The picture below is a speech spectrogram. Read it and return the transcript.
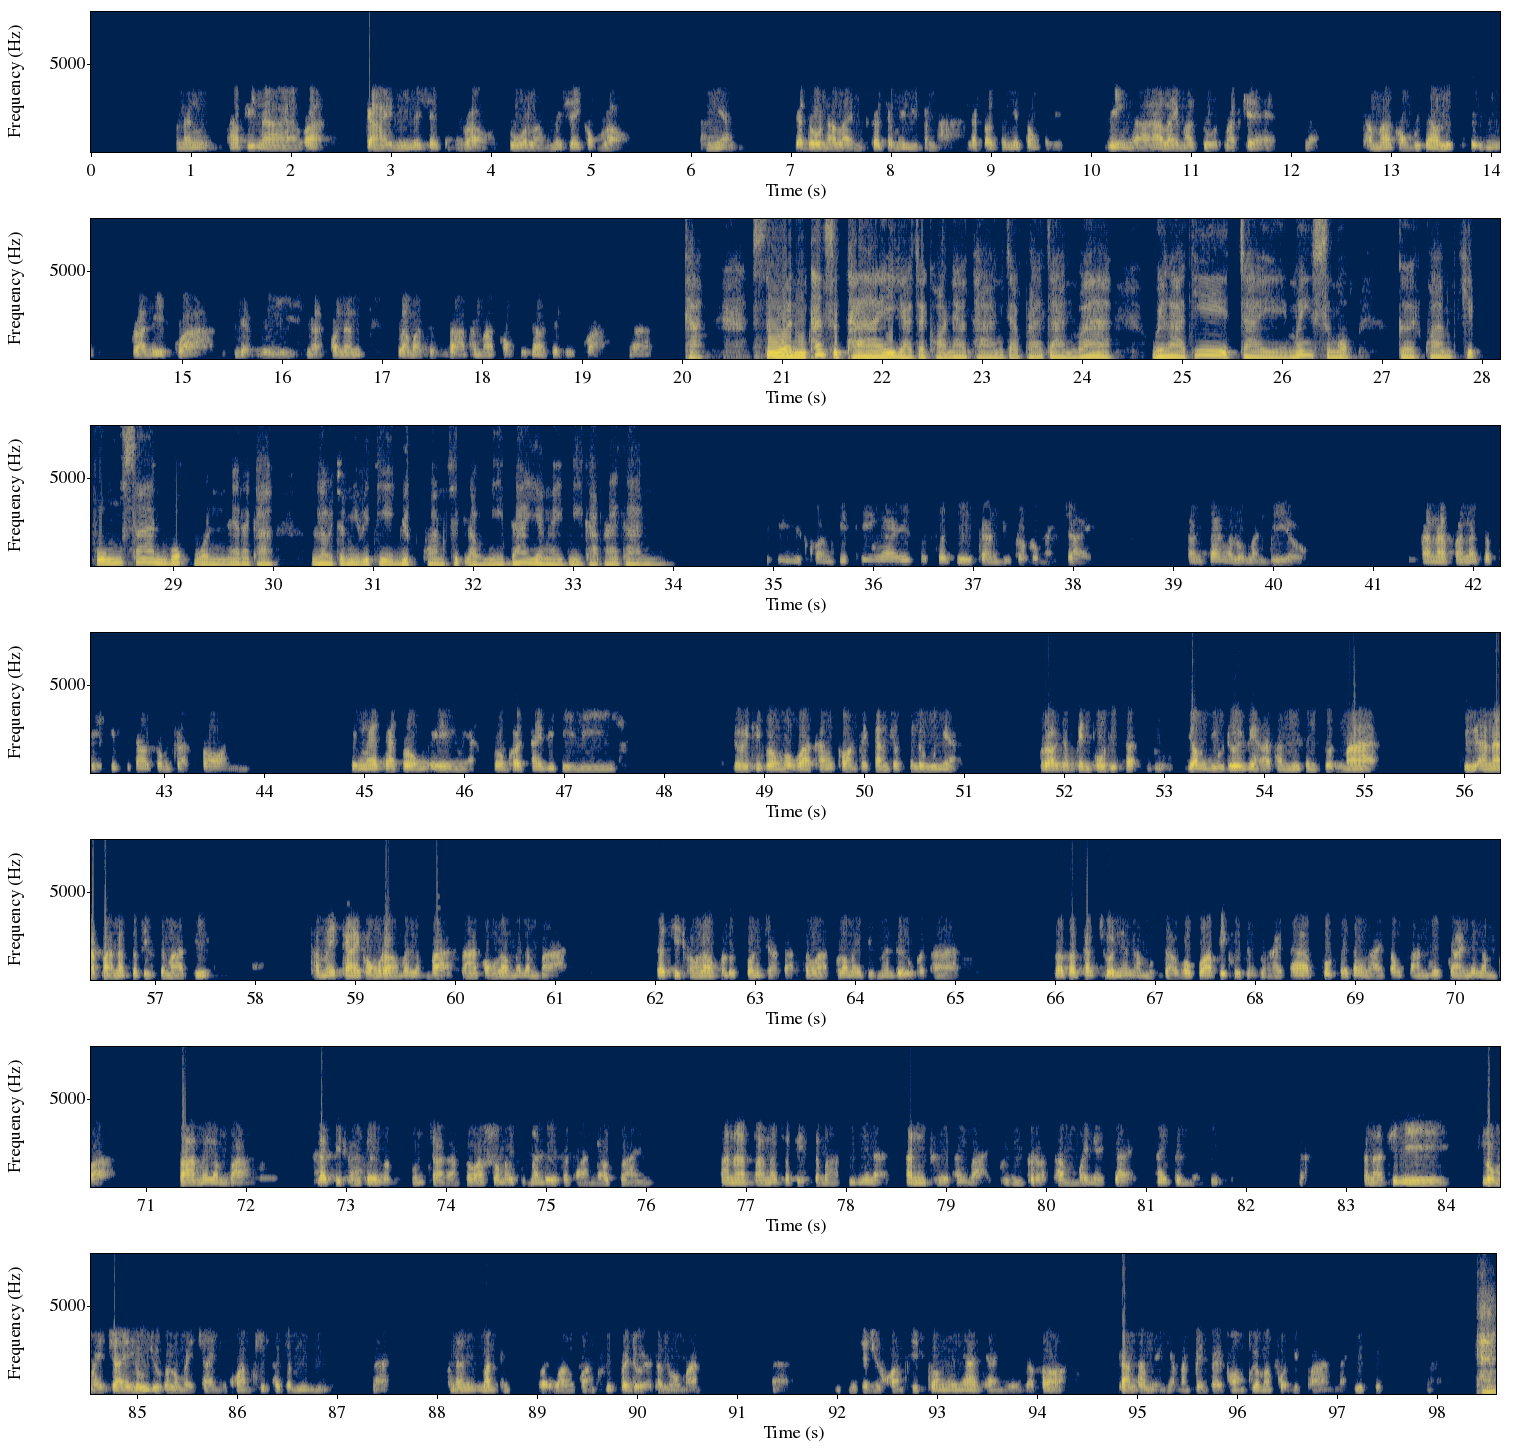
เพราะฉะนั้นถ้าพิจารณาว่า กายนี้ไม่ใช่ของเรา ตัวเราไม่ใช่ของเรา อันเนี้ย จะโดนอะไรมันก็จะไม่มีปัญหา แล้วก็จะไม่ต้องไปวิ่งหาอะไรมาตรวจมาแก้นะธรรมะของพระเจ้าลึกซึ้งประณีตกว่าอย่างนี้นะเพราะนั้นเรามาศึกษาธรรมะของพระเจ้าจะดีกว่านะค่ะส่วนท่านสุดท้ายอยากจะขอแนวทางจากพระอาจารย์ว่า เวลาที่ใจไม่สงบ เกิดความคิดฟุ้งซ่านวกวนเนี่ยนะคะ เราจะมีวิธีหยุดความคิดเหล่านี้ได้ยังไงดีครับพระอาจารย์วิธีหยุดความคิดที่ง่ายที่สุดก็คือการอยู่กับลมหายใจ การสร้างอารมณ์อันเดียวอานาปานสติที่พระเจ้าทรงตรัสสอนซึ่งแม้แต่พระองค์เองเนี่ยพระองค์ก็ใช้วิธีนี้ โดยที่พระองค์บอกว่าครั้งก่อนแต่การตรัสรู้เนี่ย เรายังเป็นโพธิสัตว์อยู่ย่อมอยู่ด้วยวิหารธรรมนี้เป็นส่วนมาก คืออานาปานสติสมาธิ ทำให้กายของเราไม่ลำบากตาของเราไม่ลำบากและจิตของเราก็หลุดพ้นจากอาสวะเพราะไม่ติดมั่นด้วยอุปทานเราก็ชักชวนแนะนำบุตรสาวกว่าพิคุทั้งหลายถ้าพวกเธอทั้งหลายต้องการให้กายไม่ลำบาก ตาไม่ลำบาก และจิตของเธอก็หลุดพ้นจากอาสวะเพราะไม่ติดมั่นด้วยอุปทานแล้วไซอานาปานสติสมาธินี่แหละ อันเธอทั้งหลายพึงกระทำไว้ในใจให้เป็นอย่างดีขณะที่มีลมหายใจรู้อยู่กับลมหายใจความคิดก็จะไม่มีนะ เพราะนั้นมันเป็นปล่อยวางความคิดไปโดยอัตโนมัตินะมันจะหยุดความคิดก็ง่ายๆแค่นี้ แล้วก็การทำอย่างนี้ยมันเป็นไปพร้อมเพื่อมรรคผลนิพพานในที่สุดค่ะ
